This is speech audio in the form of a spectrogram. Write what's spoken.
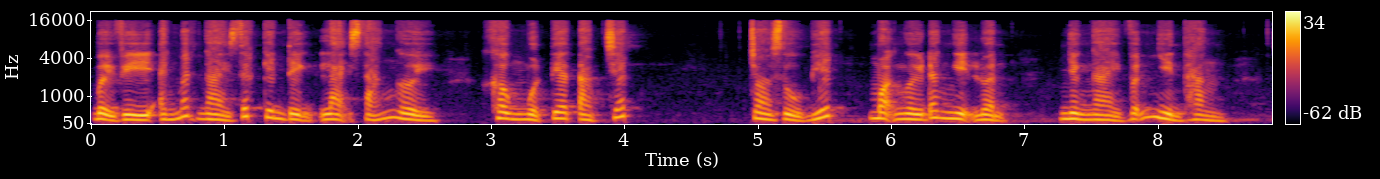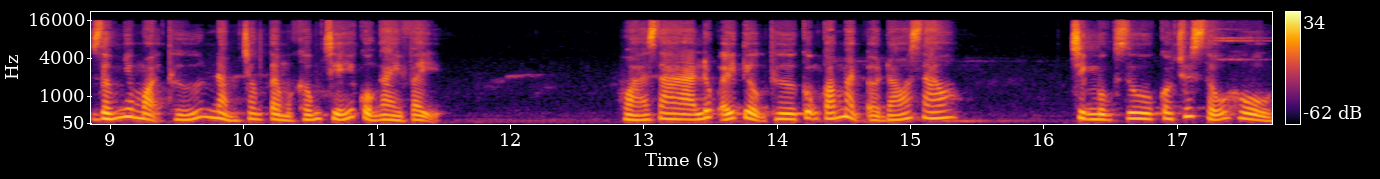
bởi vì ánh mắt ngài rất kiên định lại sáng ngời, không một tia tạp chất. Cho dù biết mọi người đang nghị luận, nhưng ngài vẫn nhìn thẳng, giống như mọi thứ nằm trong tầm khống chế của ngài vậy. Hóa ra lúc ấy tiểu thư cũng có mặt ở đó sao? Trình Mục Du có chút xấu hổ,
